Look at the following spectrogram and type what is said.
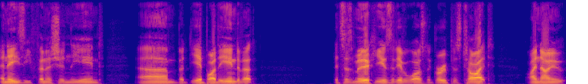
an easy finish in the end. Um, but yeah, by the end of it, it's as murky as it ever was. The group is tight. I know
